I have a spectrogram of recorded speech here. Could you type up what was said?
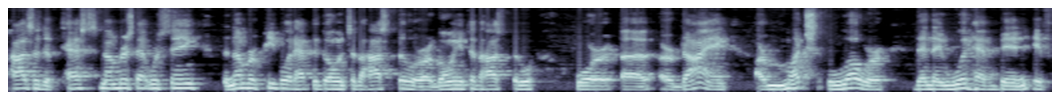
positive test numbers that we're seeing, the number of people that have to go into the hospital or are going into the hospital or uh, are dying are much lower than they would have been if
